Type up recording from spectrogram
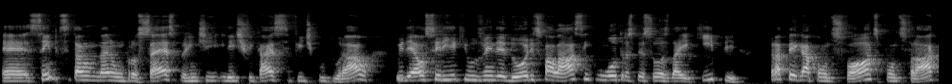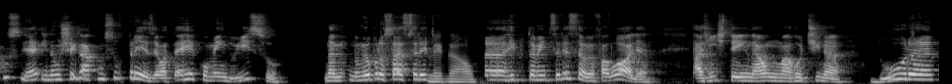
é, sempre que você está né, num processo para a gente identificar esse fit cultural, o ideal seria que os vendedores falassem com outras pessoas da equipe para pegar pontos fortes, pontos fracos, né, e não chegar com surpresa. Eu até recomendo isso na, no meu processo seletivo Legal. recrutamento e seleção. Eu falo, olha, a gente tem né, uma rotina dura,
